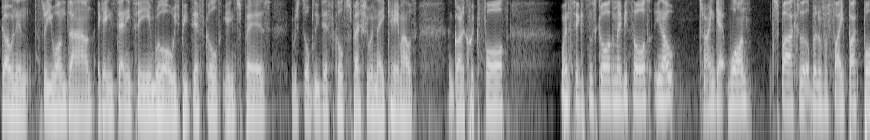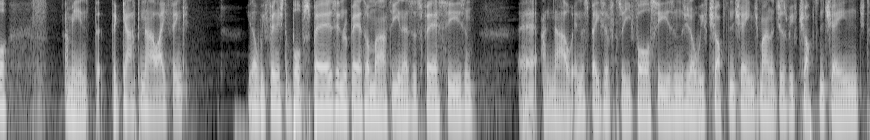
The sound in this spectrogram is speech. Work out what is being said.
going in 3 1 down against any team will always be difficult. Against Spurs, it was doubly difficult, especially when they came out and got a quick fourth. When Sigurdsson scored, I maybe thought, you know, try and get one, sparks a little bit of a fight back. But, I mean, the, the gap now, I think, you know, we finished above Spurs in Roberto Martinez's first season. Uh, and now, in the space of three, four seasons, you know, we've chopped and changed managers, we've chopped and changed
